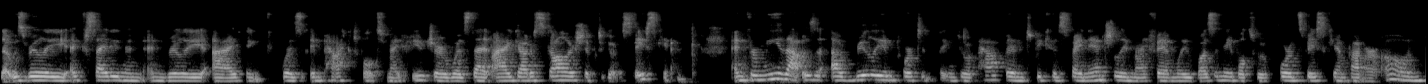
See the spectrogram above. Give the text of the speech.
that was really exciting and, and really, I think, was impactful to my future was that I got a scholarship to go to space camp. And for me, that was a really important thing to have happened because financially, my family wasn't able to afford space camp on our own.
